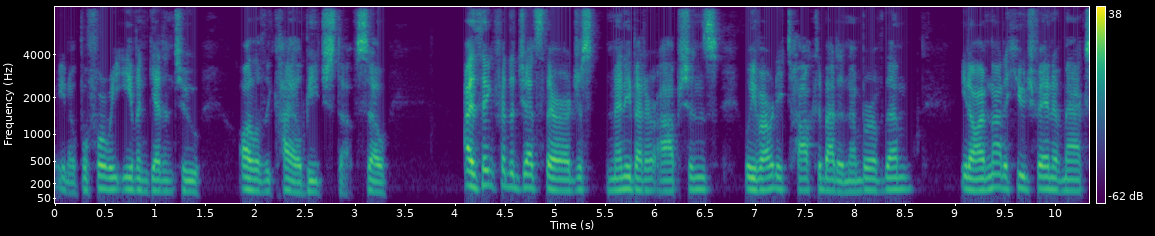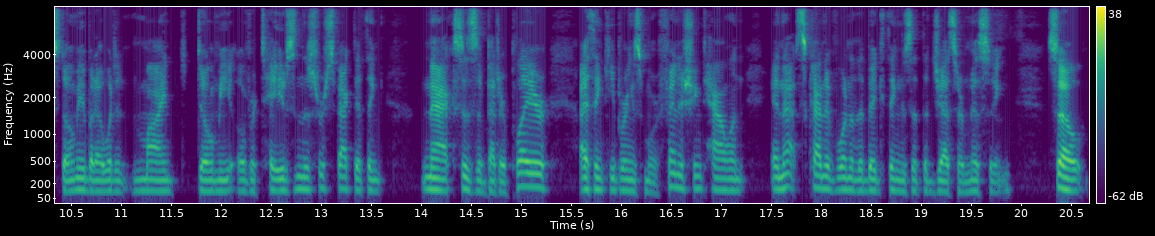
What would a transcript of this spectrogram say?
you know before we even get into all of the Kyle Beach stuff. So I think for the Jets, there are just many better options. We've already talked about a number of them. You know, I'm not a huge fan of Max Domi, but I wouldn't mind Domi over Toews in this respect. I think Max is a better player. I think he brings more finishing talent, and that's kind of one of the big things that the Jets are missing. So,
